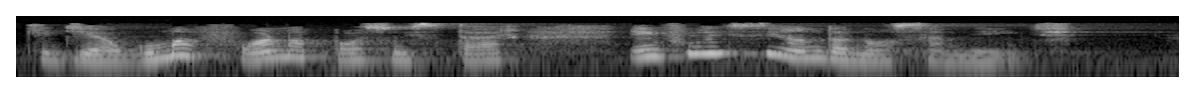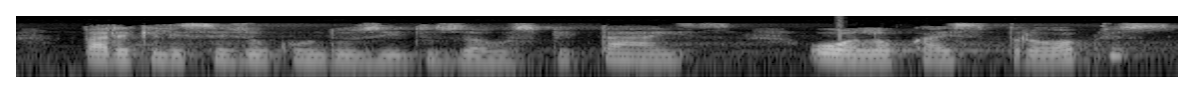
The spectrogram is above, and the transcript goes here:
que de alguma forma possam estar influenciando a nossa mente, para que eles sejam conduzidos a hospitais ou a locais próprios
